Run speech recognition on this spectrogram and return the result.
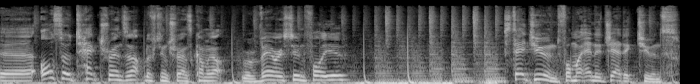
uh, also tech trance and uplifting trance coming up very soon for you. Stay tuned for my energetic tunes.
